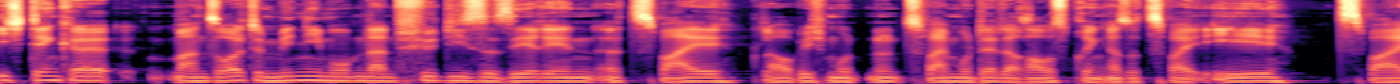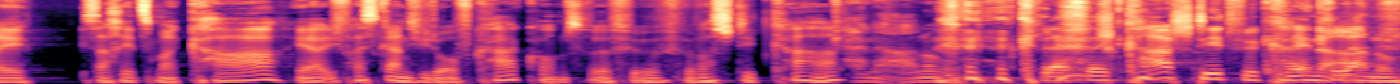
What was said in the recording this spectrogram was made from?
ich denke, man sollte Minimum dann für diese Serien äh, zwei, glaube ich, mo zwei Modelle rausbringen. Also zwei E, zwei, ich sage jetzt mal K. Ja, ich weiß gar nicht, wie du auf K kommst. Für, für, für was steht K? Keine Ahnung. Classic. K steht für keine Kla- Ahnung.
